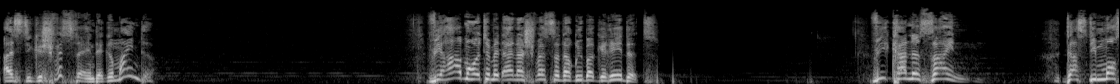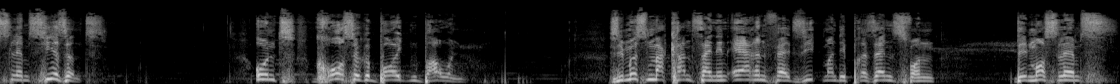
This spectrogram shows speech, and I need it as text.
als die Geschwister in der Gemeinde. Wir haben heute mit einer Schwester darüber geredet. Wie kann es sein, dass die Moslems hier sind? und große Gebäude bauen. Sie müssen markant sein. In Ehrenfeld sieht man die Präsenz von den Moslems.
